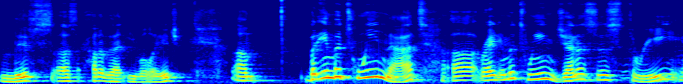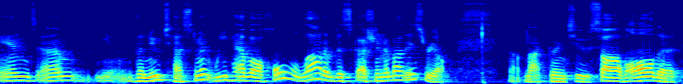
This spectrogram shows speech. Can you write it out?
lifts us out of that evil age. Um, but in between that, uh, right, in between Genesis 3 and um, you know, the New Testament, we have a whole lot of discussion about Israel. I'm not going to solve all the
